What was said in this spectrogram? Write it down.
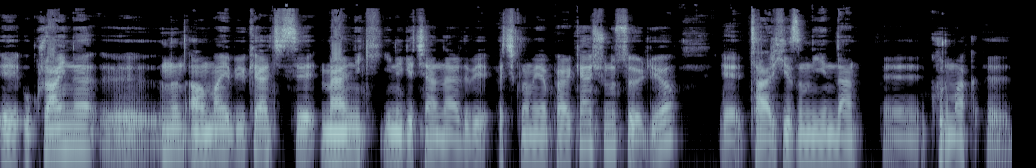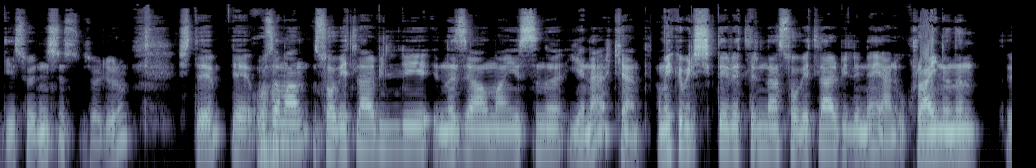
e, Ukrayna'nın Almanya Büyükelçisi Melnik yine geçenlerde bir açıklama yaparken şunu söylüyor. E, tarih yazımını yeniden e, kurmak e, diye söylediğin için söylüyorum. İşte e, o Hı-hı. zaman Sovyetler Birliği Nazi Almanyası'nı yenerken Amerika Birleşik Devletleri'nden Sovyetler Birliği'ne yani Ukrayna'nın e,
